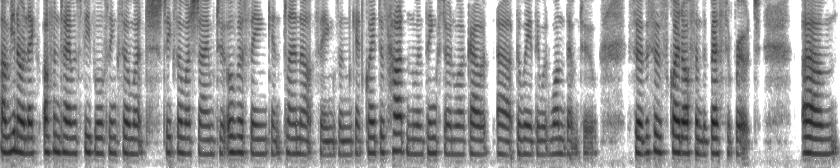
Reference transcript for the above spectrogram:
um, you know, like oftentimes people think so much, take so much time to overthink and plan out things and get quite disheartened when things don't work out uh, the way they would want them to. So this is quite often the best approach. Um,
